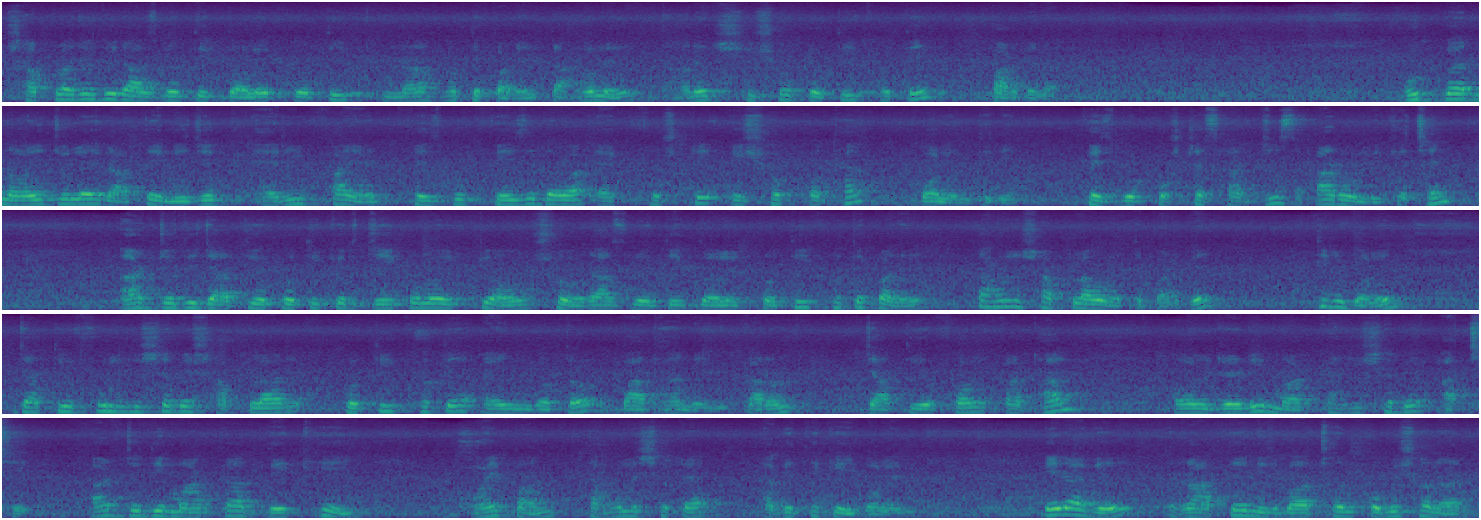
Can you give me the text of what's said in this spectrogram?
শাপলা যদি রাজনৈতিক দলের প্রতীক না হতে পারে, তাহলে ধানের শীর্ষ প্রতীক হতে পারবে না। বুধবার নয় জুলাই রাতে নিজের ভ্যারিফায়েড ফেসবুক পেজে দেওয়া এক পোস্টে এসব কথা বলেন তিনি। ফেসবুক পোস্টে সার্জিস আরও লিখেছেন, আর যদি জাতীয় প্রতীকের যে কোনো একটি অংশ রাজনৈতিক দলের প্রতীক হতে পারে, তাহলে শাপলাও হতে পারবে। তিনি বলেন, জাতীয় ফুল হিসেবে শাপলার প্রতীক হতে আইনগত বাধা নেই, কারণ জাতীয় ফল কাঁঠাল অলরেডি মার্কা হিসেবে আছে। আর যদি মার্কা দেখেই ভয় পান, তাহলে সেটা আগে থেকেই বলেন। এর আগে রাতে নির্বাচন কমিশনার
